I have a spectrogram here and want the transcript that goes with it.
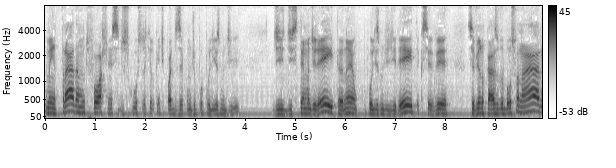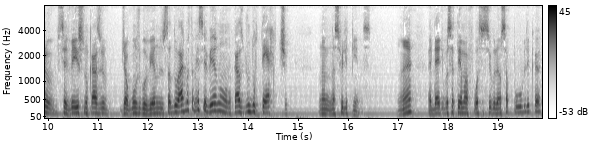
uma entrada muito forte nesse discurso daquilo que a gente pode dizer como de um populismo de, de, de extrema direita, né, um populismo de direita que você vê você vê no caso do Bolsonaro, você vê isso no caso de alguns governos estaduais, mas também você vê no, no caso de um Duterte na, nas Filipinas. Né? A ideia de você ter uma força de segurança pública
